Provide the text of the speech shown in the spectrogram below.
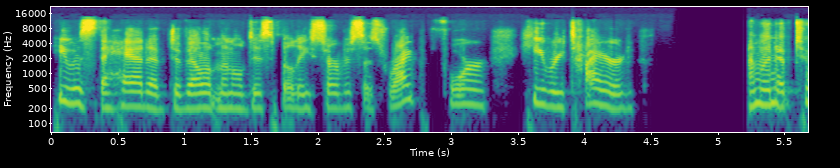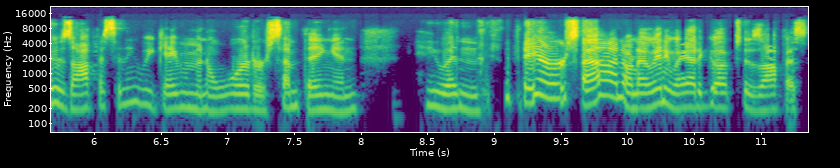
he was the head of developmental disability services right before he retired. I went up to his office. I think we gave him an award or something, and he wasn't there. So I don't know. Anyway, I had to go up to his office.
